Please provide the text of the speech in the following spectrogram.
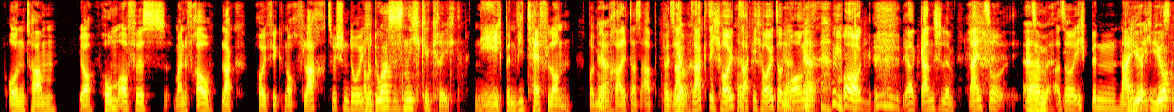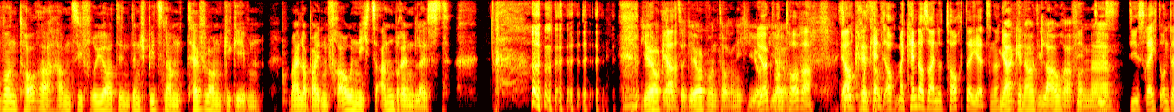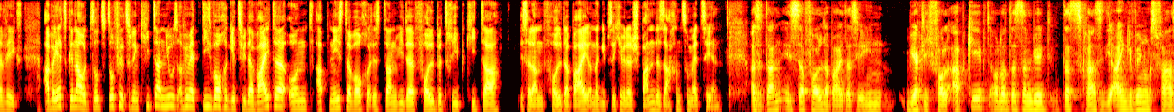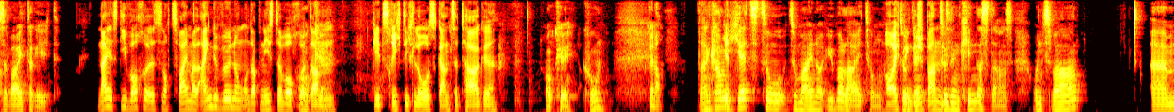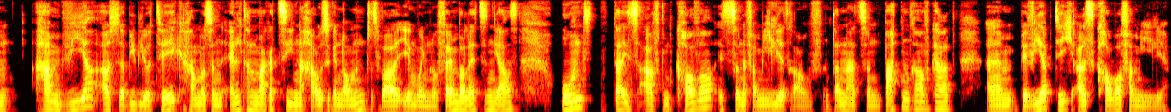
und haben ja Homeoffice. Meine Frau lag häufig noch flach zwischendurch. Aber du hast es nicht gekriegt. nee, ich bin wie Teflon. Bei mir Ja. prallt das ab. Bei dir Sag, aber. sagte ich heute, Ja. sag ich heute und Ja, morgen, ja. morgen. Ja, ganz schlimm. Nein, so, Ähm, so also ich bin, nein, Jür ich, Jörg von Torra haben sie früher den, den Spitznamen Teflon gegeben, weil er bei den Frauen nichts anbrennen lässt. Jörg, Ja. also Jörg von Torra, nicht Jörg. Jörg von Torra. So, Ja, man Christoph. kennt, auch, man kennt auch seine Tochter jetzt, ne? Ja, genau, die Laura Die, von. die, äh, ist, die ist recht unterwegs. Aber jetzt genau, so, so viel zu den Kita-News. Auf jeden Fall, die Woche geht es wieder weiter und ab nächster Woche ist dann wieder Vollbetrieb Kita. Ist er dann voll dabei und dann gibt es sicher wieder spannende Sachen zum Erzählen. Also dann ist er voll dabei, dass ihr ihn wirklich voll abgebt oder dass dann wird, dass quasi die Eingewöhnungsphase weitergeht. Na, jetzt die Woche ist noch zweimal Eingewöhnung und ab nächster Woche Okay. dann geht's richtig los, ganze Tage. Okay, cool. Genau. Dann komme ich jetzt zu, zu meiner Überleitung. Oh, ich zu bin den, gespannt. Zu den Kinderstars. Und zwar ähm, haben wir aus der Bibliothek haben wir so ein Elternmagazin nach Hause genommen. Das war irgendwo im November letzten Jahres. Und da ist auf dem Cover ist so eine Familie drauf. Und dann hat so ein Button drauf gehabt, ähm, bewirb dich als Coverfamilie.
